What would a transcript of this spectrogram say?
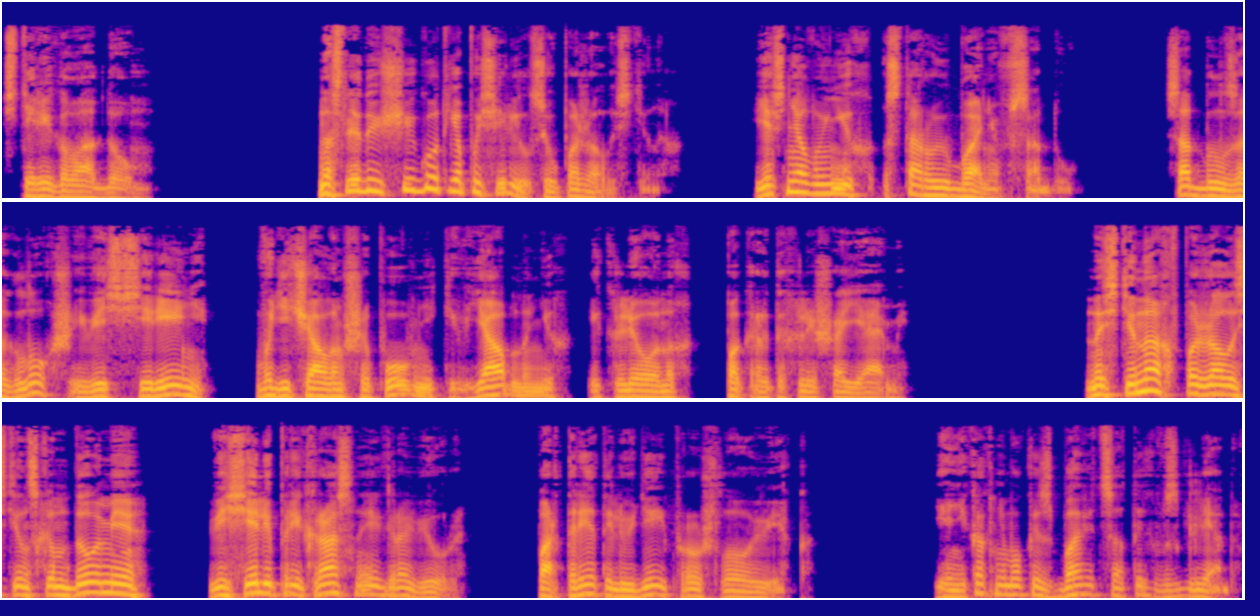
Стерегла дом. На следующий год я поселился у пожалостиных. Я снял у них старую баню в саду. Сад был заглохший, весь в сирени, в одичалом шиповнике, в яблонях и кленах, покрытых лишаями. На стенах в пожалостинском доме висели прекрасные гравюры, портреты людей прошлого века. Я никак не мог избавиться от их взглядов.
